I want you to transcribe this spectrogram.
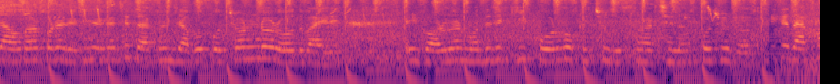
জামা কাপড় পরে রেডি হয়ে গেছি, তো এখন যাব প্রচণ্ড রোদ বাইরে। এই গরমের মধ্যে যে কী করব কিছু বুঝতে পারছি না, প্রচুর রোদ। এদিকে দেখো,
